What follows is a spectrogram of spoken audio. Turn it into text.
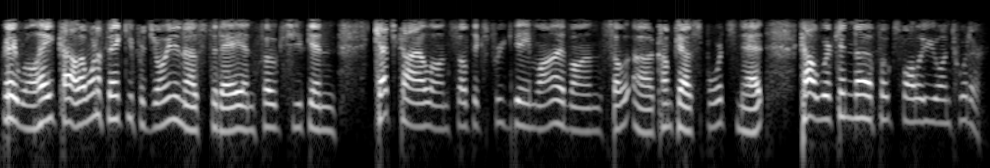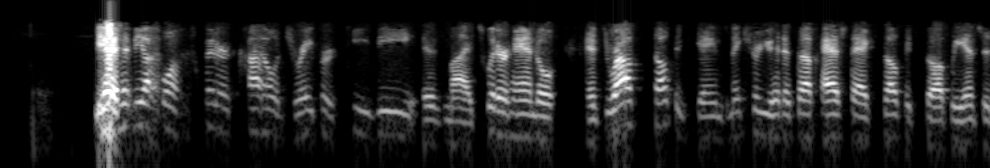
Great. Well, hey, Kyle, I want to thank you for joining us today. And, folks, you can catch Kyle on Celtics pregame live on uh, Comcast Sportsnet. Kyle, where can uh, folks follow you on Twitter? Yeah, hit me up on Twitter. Kyle Draper TV is my Twitter handle. And throughout Celtics games, make sure you hit us up, hashtag Celtics Talk. We answer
